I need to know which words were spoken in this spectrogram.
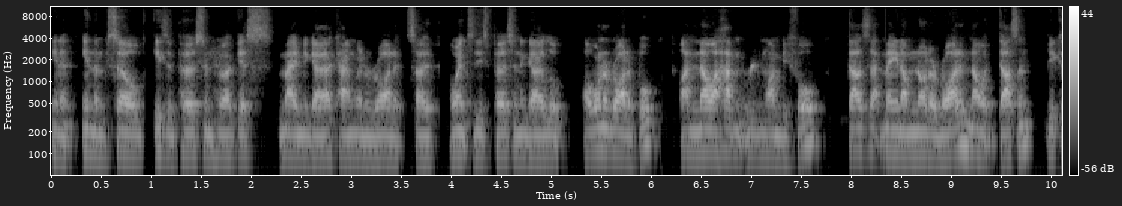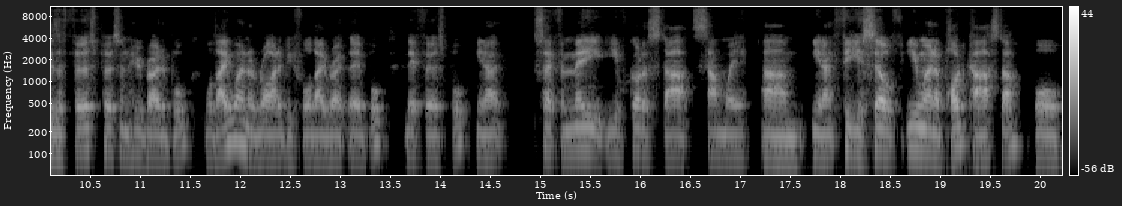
in it in themselves, is a person who I guess made me go, okay, I'm going to write it. So I went to this person and go, look, I want to write a book. I know I haven't written one before. Does that mean I'm not a writer? No, it doesn't, because the first person who wrote a book, well, they weren't a writer before they wrote their book, their first book. You know, so for me, you've got to start somewhere. Um, you know, for yourself, you weren't a podcaster, or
